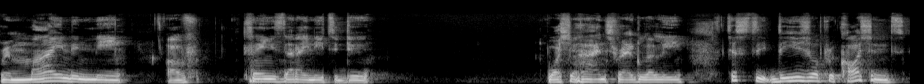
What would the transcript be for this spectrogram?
reminding me of things that I need to do. Wash your hands regularly, just the, the usual precautions.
